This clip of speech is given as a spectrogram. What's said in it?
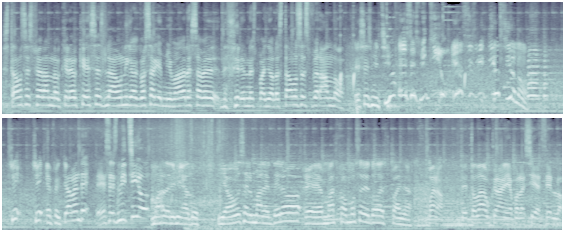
Estamos esperando, creo que esa es la única cosa que mi madre sabe decir en español. Estamos esperando. ¿Ese es mi tío? Ese es mi tío, ese es mi tío, ¿sí o no? Sí, sí, efectivamente, ese es mi tío. Madre mía, tú. Llevamos el maletero eh, más famoso de toda España. Bueno, de toda Ucrania, por así decirlo.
